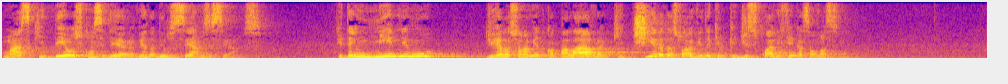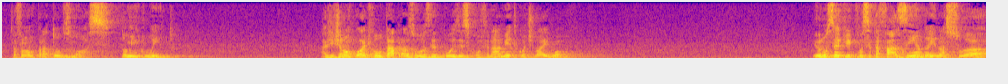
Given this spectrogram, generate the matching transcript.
mas que Deus considera verdadeiros servos e servas, que tem um mínimo de relacionamento com a palavra que tira da sua vida aquilo que desqualifica a salvação. Estou falando para todos nós, estou me incluindo. A gente não pode voltar para as ruas depois desse confinamento e continuar igual. Eu não sei o que você está fazendo aí na sua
